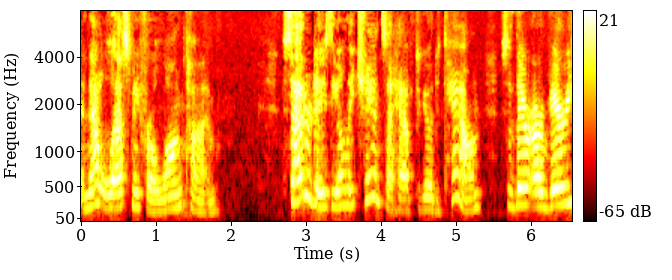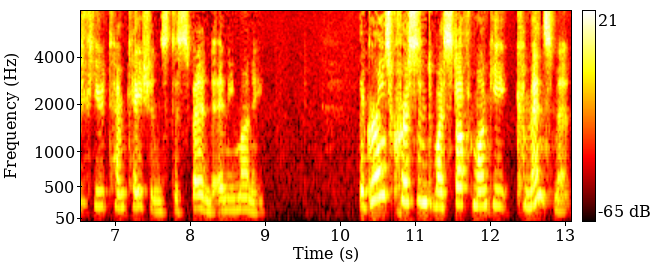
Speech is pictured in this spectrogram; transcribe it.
and that will last me for a long time. Saturday's the only chance I have to go to town, so there are very few temptations to spend any money. The girls christened my stuffed monkey commencement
